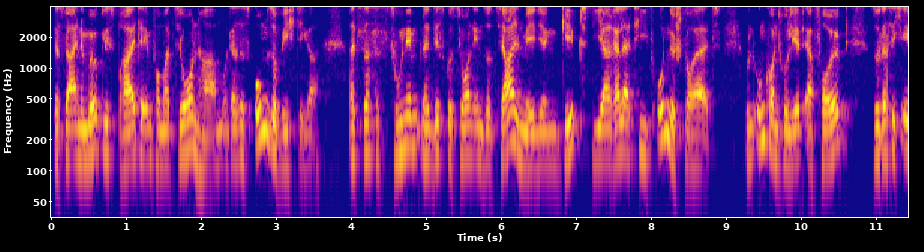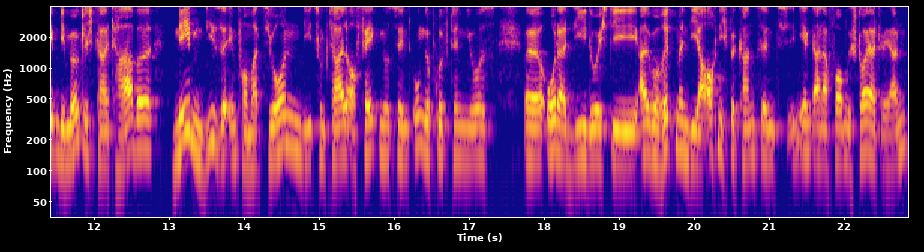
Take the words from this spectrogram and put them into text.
dass wir eine möglichst möglichst breite Information haben. Und das ist umso wichtiger, als dass es zunehmend eine Diskussion in sozialen Medien gibt, die ja relativ ungesteuert und unkontrolliert erfolgt, so dass ich eben die Möglichkeit habe, neben diese Informationen, die zum Teil auch Fake News sind, ungeprüfte News äh, oder die durch die Algorithmen, die ja auch nicht bekannt sind, in irgendeiner Form gesteuert werden,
